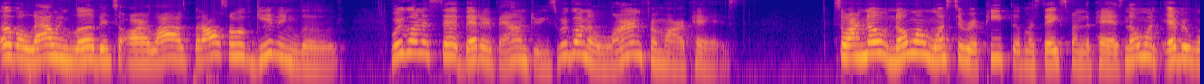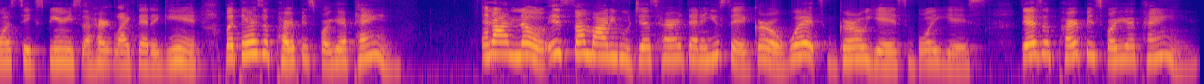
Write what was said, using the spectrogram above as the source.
of allowing love into our lives, but also of giving love. We're going to set better boundaries. We're going to learn from our past. So I know no one wants to repeat the mistakes from the past. No one ever wants to experience a hurt like that again. But there's a purpose for your pain. And I know it's somebody who just heard that and you said, Girl, what? Girl, yes. Boy, yes. There's a purpose for your pain.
